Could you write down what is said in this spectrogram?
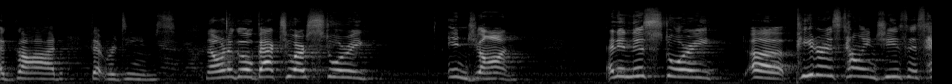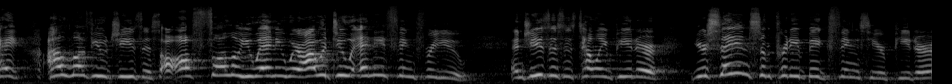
a God that redeems. Now I want to go back to our story in John. And in this story, uh, Peter is telling Jesus, Hey, I love you, Jesus. I'll, I'll follow you anywhere. I would do anything for you. And Jesus is telling Peter, You're saying some pretty big things here, Peter.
